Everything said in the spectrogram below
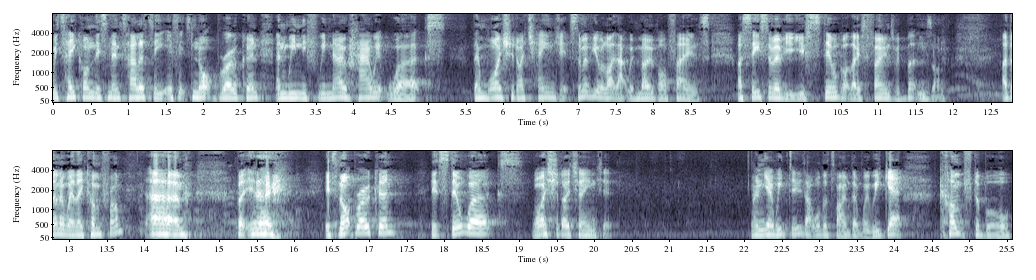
we take on this mentality if it's not broken and we, if we know how it works, then why should I change it? Some of you are like that with mobile phones. I see some of you, you've still got those phones with buttons on. I don't know where they come from, um, but you know, it's not broken, it still works. Why should I change it? And yeah, we do that all the time, don't we? We get comfortable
